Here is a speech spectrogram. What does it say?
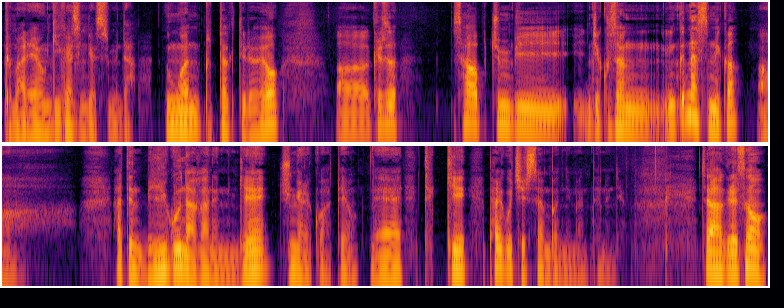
그 말에 용기가 생겼습니다. 응원 부탁드려요. 어, 그래서 사업 준비 이제 구상이 끝났습니까? 아, 하여튼 밀고 나가는 게 중요할 것 같아요. 네, 특히 8973번님한테는요. 자, 그래서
